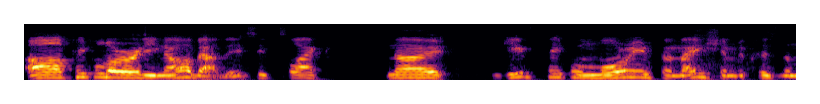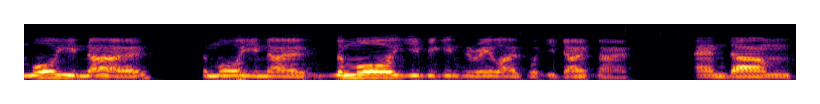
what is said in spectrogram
"Oh, people already know about this." It's like, no, give people more information because the more you know, the more you know, the more you begin to realize what you don't know. And um,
